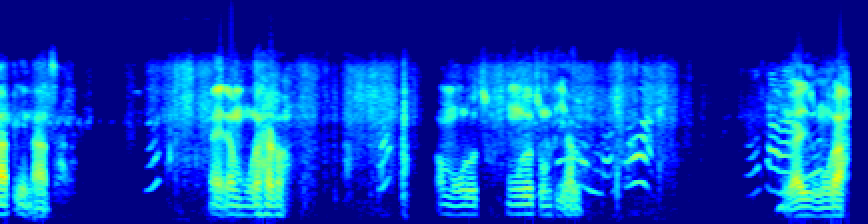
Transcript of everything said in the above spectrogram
આટલી ના ચાલે. અરે મૂળા હેડો. મૂળો મૂળો ચૂંટી હાલ ગાઈઝ મૂળા.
